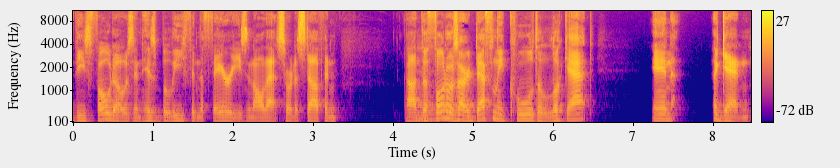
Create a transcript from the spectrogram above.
these photos and his belief in the fairies and all that sort of stuff. And uh, the Hmm. photos are definitely cool to look at. And again,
